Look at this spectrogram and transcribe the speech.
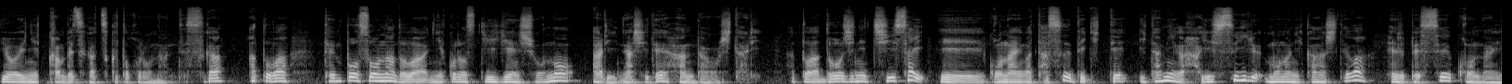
容易に鑑別がつくところなんですがあとは天保層などはニコロスキー現象のありなしで判断をしたりあとは同時に小さい、えー、口内炎が多数できて痛みが激しすぎるものに関してはヘルペス性口内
